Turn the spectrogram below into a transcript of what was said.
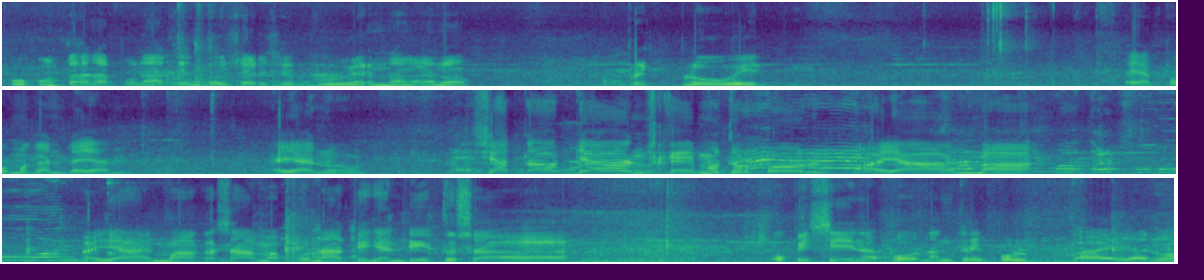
pupuntahan na po natin doon sa reservoir ng ano, brake fluid. Ayan po, maganda yan. Ayan oh. Shout out dyan kay Motorpool. Ayan, mga, ayan, mga kasama po natin yan dito sa opisina po ng triple, ay ano.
